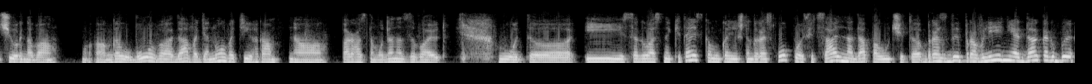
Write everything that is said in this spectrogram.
черного, а, голубого, да, водяного тигра, а, по-разному да, называют. Вот. Э, и согласно китайскому, конечно, гороскопу официально да, получит бразды правления, да, как бы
